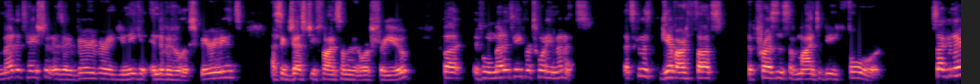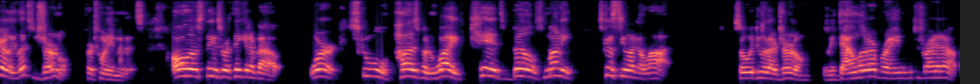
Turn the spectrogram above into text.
meditation is a very, very unique and individual experience. I suggest you find something that works for you. But if we'll meditate for 20 minutes, that's going to give our thoughts the presence of mind to be forward. Secondarily, let's journal for 20 minutes. All those things we're thinking about work, school, husband, wife, kids, bills, money it's going to seem like a lot. So, what we do with our journal we download our brain, we just write it out.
